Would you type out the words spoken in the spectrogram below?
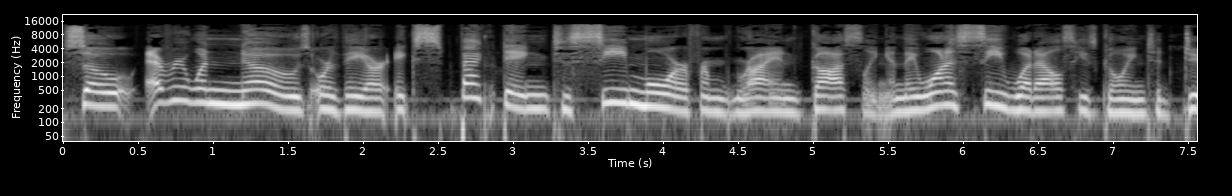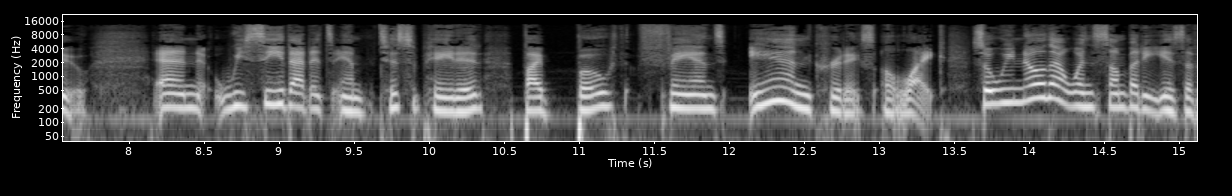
So everyone knows or they are expecting expecting to see more from Ryan Gosling and they want to see what else he's going to do. And we see that it's anticipated by both fans and critics alike. So we know that when somebody is a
